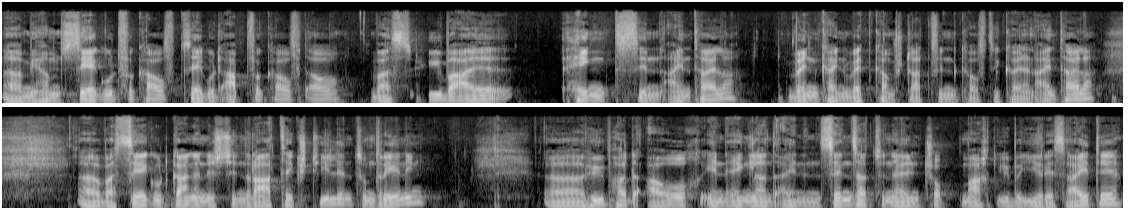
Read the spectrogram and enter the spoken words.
Äh, wir haben sehr gut verkauft, sehr gut abverkauft auch. Was überall hängt, sind Einteiler. Wenn kein Wettkampf stattfindet, kauft sich keinen Einteiler. Äh, was sehr gut gegangen ist, sind Radtextilien zum Training. Äh, Hüb hat auch in England einen sensationellen Job gemacht über ihre Seite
